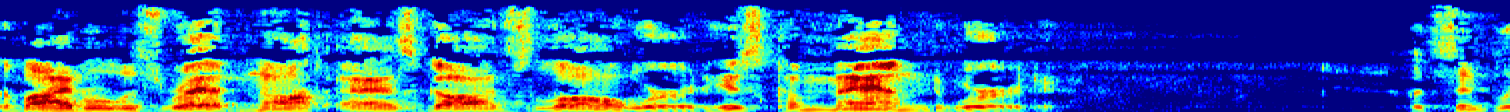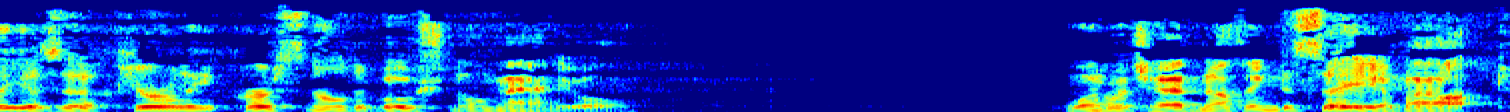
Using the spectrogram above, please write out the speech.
The Bible was read not as God's law word, His command word, but simply as a purely personal devotional manual. One which had nothing to say about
